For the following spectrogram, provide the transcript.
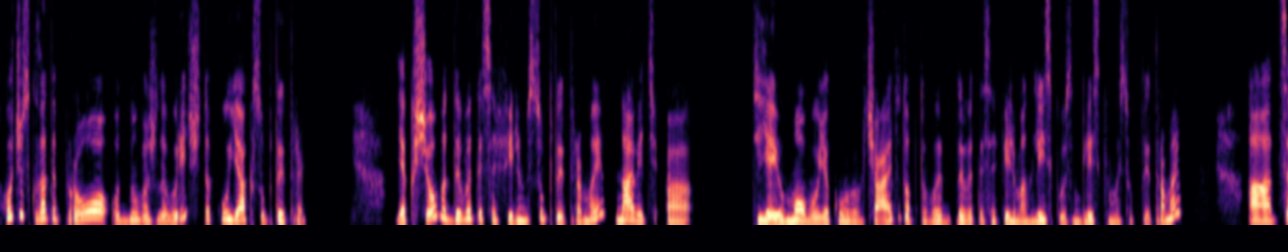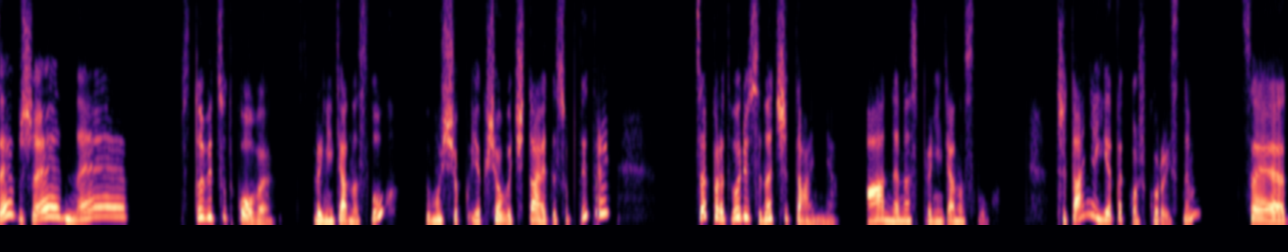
Хочу сказати про одну важливу річ, таку як субтитри. Якщо ви дивитеся фільм з субтитрами, навіть тією мовою, яку ви вивчаєте, тобто ви дивитеся фільм англійською з англійськими субтитрами, це вже не стовідсоткове сприйняття на слух, тому що якщо ви читаєте субтитри, це перетворюється на читання, а не на сприйняття на слух. Читання є також корисним, це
